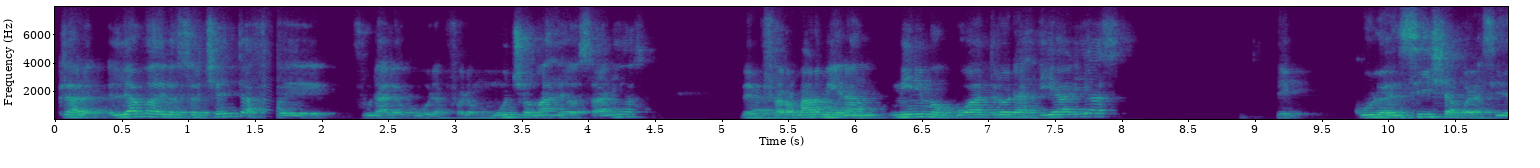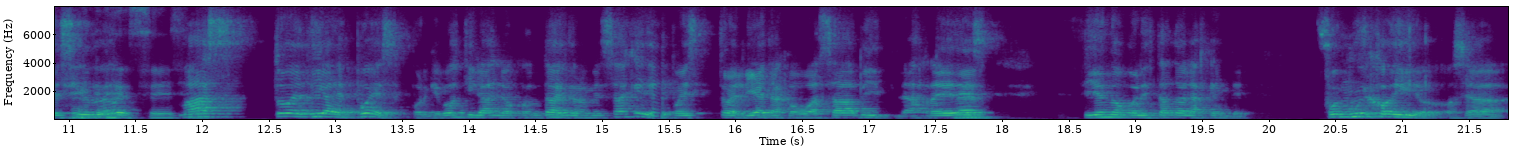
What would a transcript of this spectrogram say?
claro, el de ambos de los 80 fue, fue una locura, fueron mucho más de dos años. De enfermarme, eran mínimo cuatro horas diarias de culo en silla, por así decirlo, Sí, sí, más todo el día después, porque vos tirás los contactos, los mensajes y después todo el día estás con WhatsApp y las claro, redes siguiendo molestando a la gente. Fue muy jodido, o sea,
